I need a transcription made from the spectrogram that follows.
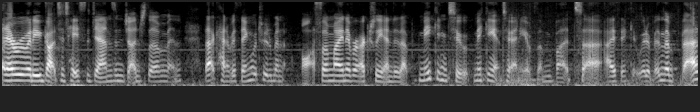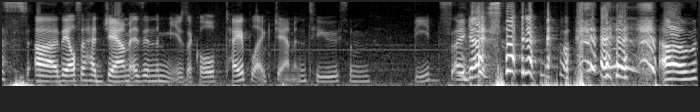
and everybody got to taste the jams and judge them and that kind of a thing which would have been awesome. I never actually ended up making to making it to any of them but uh, i think it would have been the best. Uh, they also had jam as in the musical type like jam into some beats i guess i don't know um,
